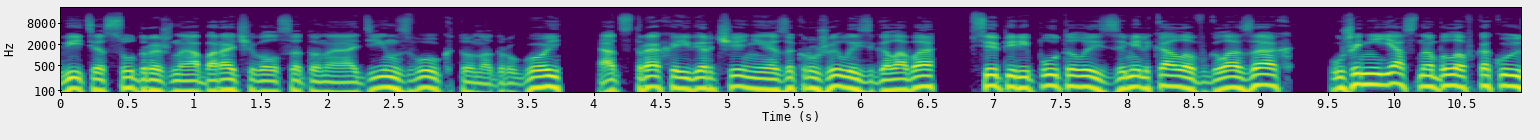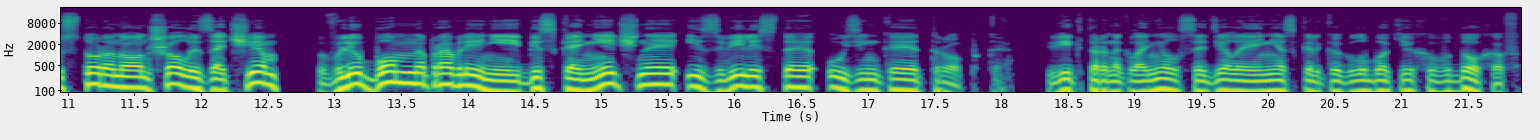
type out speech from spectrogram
Витя судорожно оборачивался то на один звук, то на другой. От страха и верчения закружилась голова, все перепуталось, замелькало в глазах. Уже неясно было, в какую сторону он шел и зачем. В любом направлении бесконечная извилистая узенькая тропка. Виктор наклонился, делая несколько глубоких вдохов,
